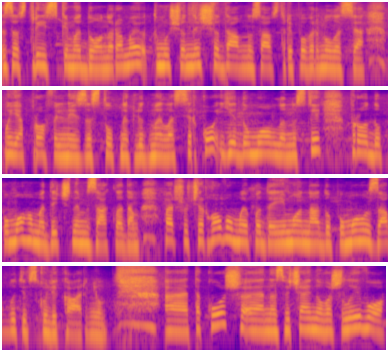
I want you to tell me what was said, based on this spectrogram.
з австрійськими донорами, тому що нещодавно з Австрії повернулася моя профільний заступник Людмила Сірко. Є домовленості про допомогу медичним закладам. Першочергово ми подаємо на допомогу Заботівську лікарню. Е, Також е, надзвичайно важливо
